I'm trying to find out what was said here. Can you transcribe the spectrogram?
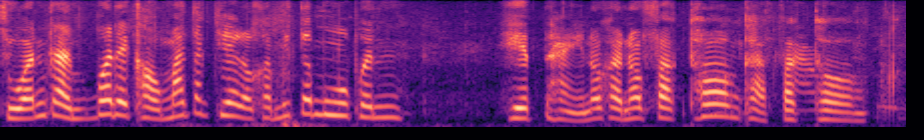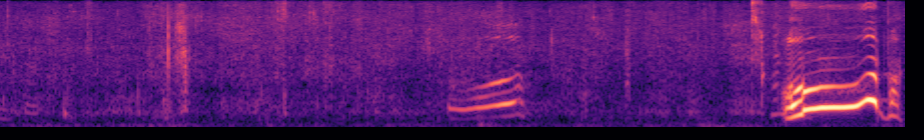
สวนค่ะบ่ได้เข้ามาจักเที่ยหรอกค่ะมิตรมูเพิ่นเฮ็ดให้เนาะค่ะเนาะฟักทองค่ะ ฟักทองโอ้โอ้บัก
